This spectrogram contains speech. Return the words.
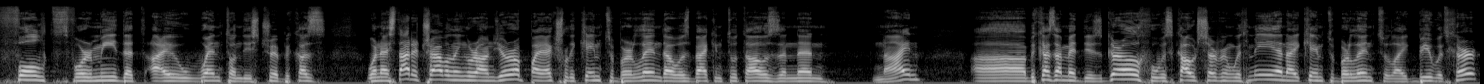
faults for me that I went on this trip. Because when I started traveling around Europe, I actually came to Berlin. That was back in 2009. Uh, because I met this girl who was couch surfing with me, and I came to Berlin to like be with her.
